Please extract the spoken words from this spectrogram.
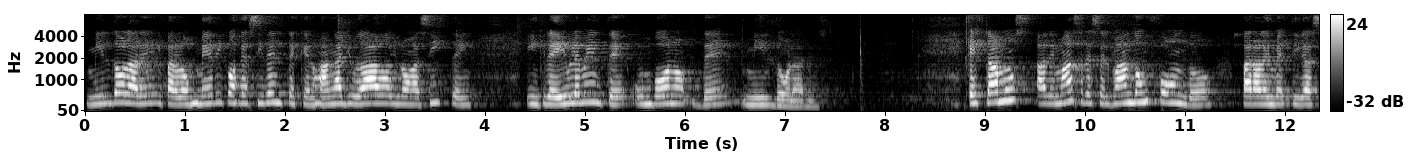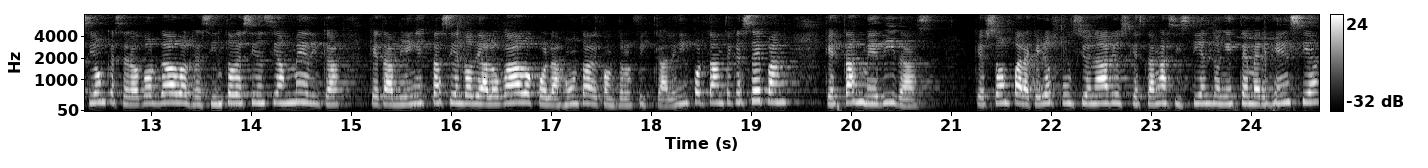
mil dólares y para los médicos residentes que nos han ayudado y nos asisten, increíblemente un bono de mil dólares. Estamos además reservando un fondo para la investigación que será otorgado al recinto de ciencias médicas que también está siendo dialogado con la Junta de Control Fiscal. Es importante que sepan que estas medidas que son para aquellos funcionarios que están asistiendo en esta emergencia,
